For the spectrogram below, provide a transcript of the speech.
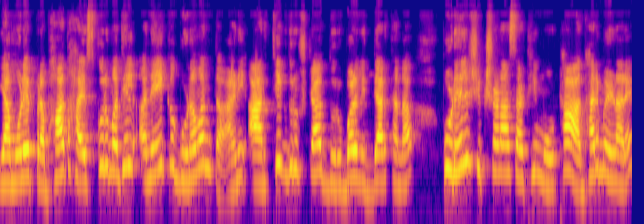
यामुळे प्रभात हायस्कूलमधील अनेक गुणवंत आणि आर्थिकदृष्ट्या दुर्बळ विद्यार्थ्यांना पुढील शिक्षणासाठी मोठा आधार मिळणार आहे.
